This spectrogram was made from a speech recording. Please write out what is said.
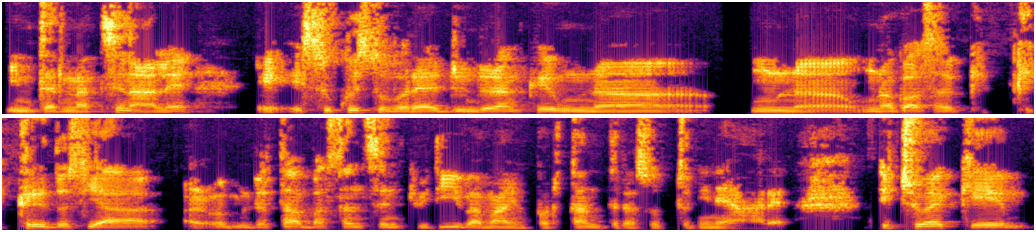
internazionale e, e su questo vorrei aggiungere anche una, una, una cosa che, che, credo sia in realtà abbastanza intuitiva ma importante da sottolineare, e cioè che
